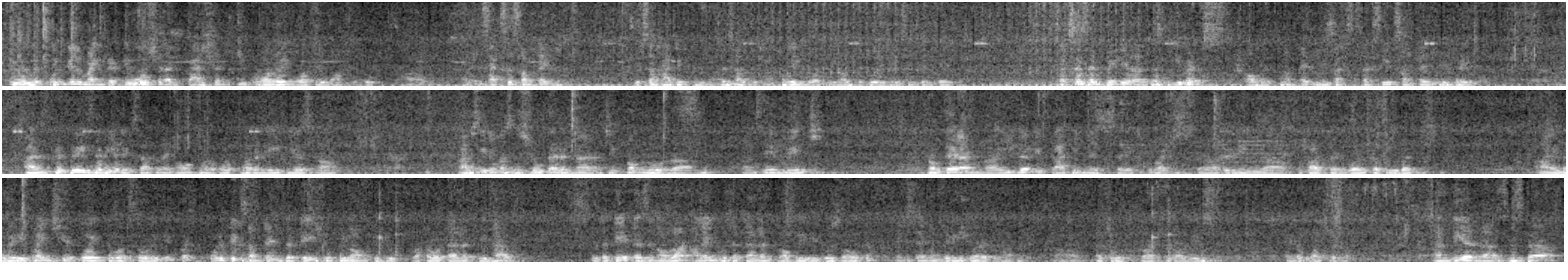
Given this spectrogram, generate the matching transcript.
you with single-minded devotion and passion keep following what you want to do. Uh, I think success sometimes it's a habit. We just have to keep doing what we have to do every single day. Success and failure are just events of it. Sometimes we suc- succeed, sometimes we fail. And Prithvi is a real example. I know him for about seven, eight years now. I've seen him as a shooter in uh, Chikmagalur, um, uh, same range. From there, I'm uh, eagerly tracking his exploits, uh, winning uh, shotgun World Cup events. Uh, in a very fine shape going towards the Olympics, but Olympics sometimes the day should belong to you, whatever talent we have. If the day doesn't align, align with the talent, probably we lose out. Next time, I'm very sure it will happen. That's what God should always kind of watch over. And dear sister,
